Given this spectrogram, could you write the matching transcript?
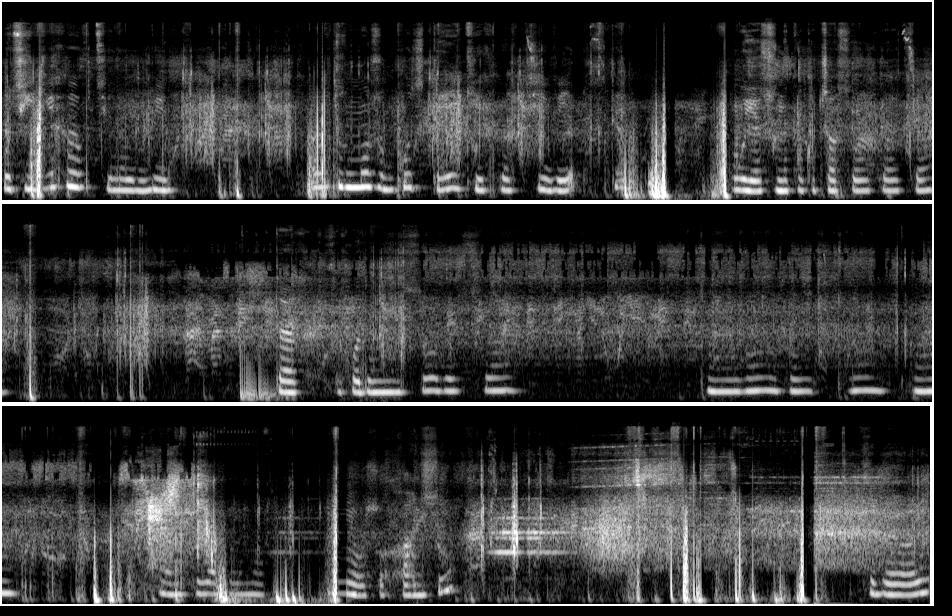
Хоч є гравці на обмін. Але тут може бути деякі гравці випусти. Ой, я ще не покачав свого гравця. Так, заходимо на совість. Ну, що хаджу. Забираю.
